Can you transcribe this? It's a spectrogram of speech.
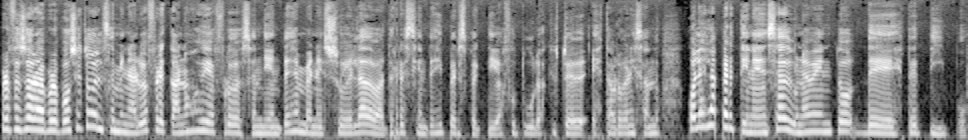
Profesora, a propósito del Seminario Africanos y Afrodescendientes en Venezuela, debates recientes y perspectivas futuras que usted está organizando, ¿cuál es la pertinencia de un evento de este tipo?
